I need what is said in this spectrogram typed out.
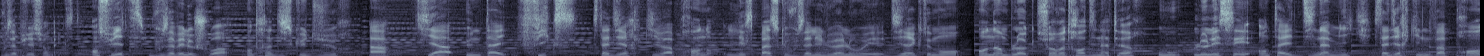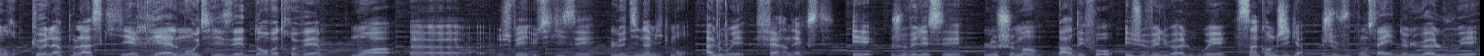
vous appuyez sur Next. Ensuite, vous avez le choix entre un disque dur A qui a une taille fixe c'est-à-dire qu'il va prendre l'espace que vous allez lui allouer directement en un bloc sur votre ordinateur, ou le laisser en taille dynamique, c'est-à-dire qu'il ne va prendre que la place qui est réellement utilisée dans votre VM. Moi, euh, je vais utiliser le dynamiquement alloué, faire next, et je vais laisser le chemin par défaut et je vais lui allouer 50 Go. Je vous conseille de lui allouer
